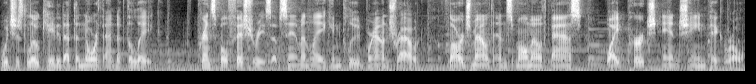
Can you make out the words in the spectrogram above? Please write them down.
which is located at the north end of the lake. Principal fisheries of Salmon Lake include brown trout, largemouth and smallmouth bass, white perch, and chain pickerel.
